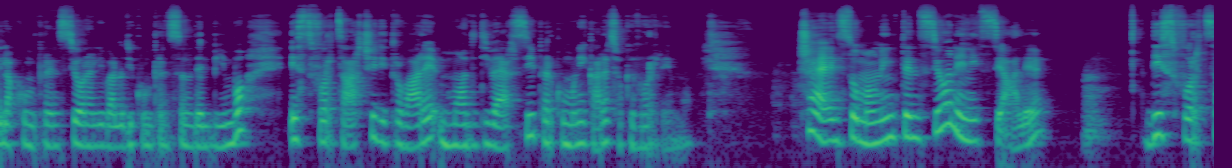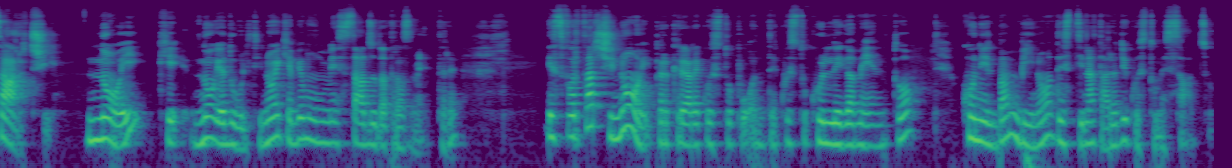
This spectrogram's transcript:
e la comprensione, il livello di comprensione del bimbo e sforzarci di trovare modi diversi per comunicare ciò che vorremmo. C'è insomma un'intenzione iniziale di sforzarci noi, che, noi adulti, noi che abbiamo un messaggio da trasmettere, e sforzarci noi per creare questo ponte, questo collegamento con il bambino destinatario di questo messaggio,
